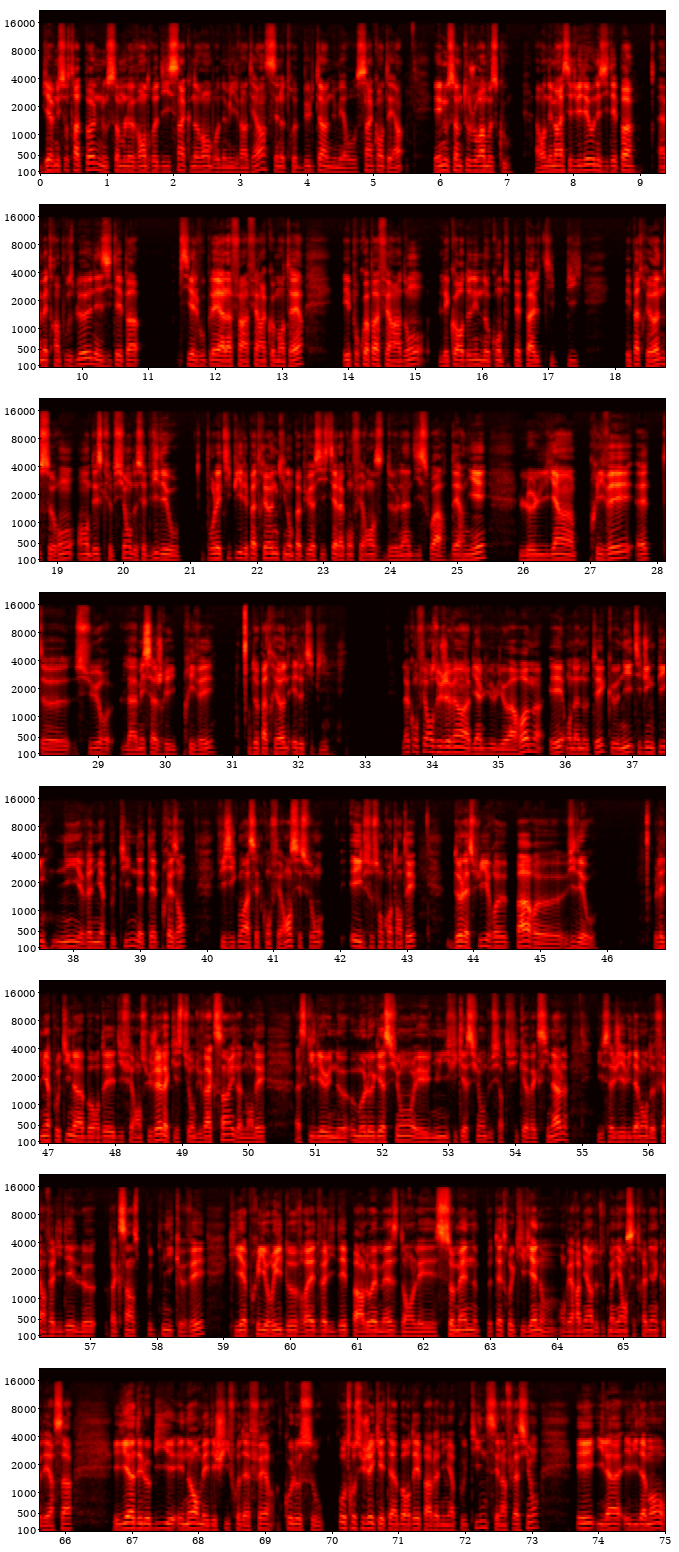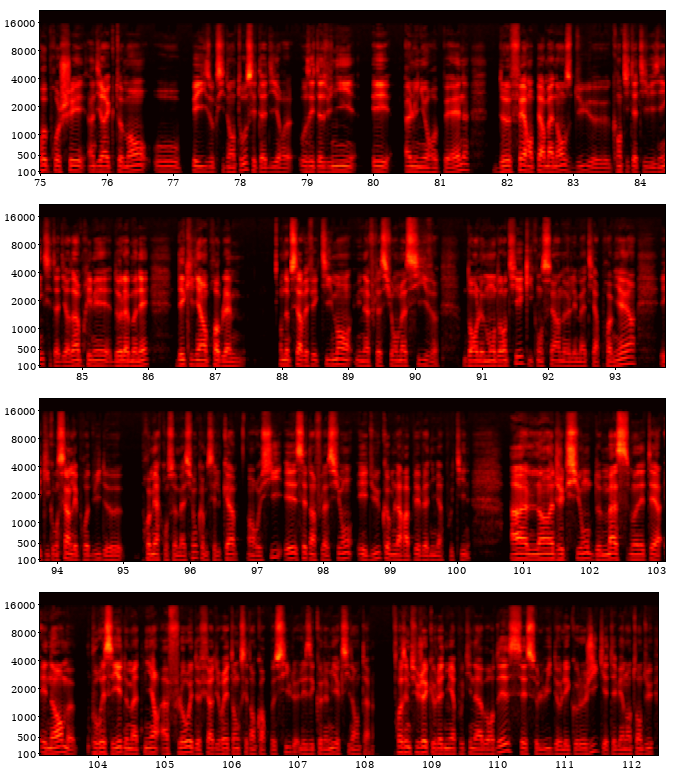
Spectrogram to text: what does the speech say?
Bienvenue sur Stratpol, nous sommes le vendredi 5 novembre 2021, c'est notre bulletin numéro 51 et nous sommes toujours à Moscou. Avant de démarrer cette vidéo, n'hésitez pas à mettre un pouce bleu, n'hésitez pas, si elle vous plaît, à la fin à faire un commentaire et pourquoi pas faire un don. Les coordonnées de nos comptes PayPal, Tipeee et Patreon seront en description de cette vidéo. Pour les Tipeee et les Patreon qui n'ont pas pu assister à la conférence de lundi soir dernier, le lien privé est euh, sur la messagerie privée de Patreon et de Tipeee. La conférence du G20 a bien eu lieu à Rome et on a noté que ni Xi Jinping ni Vladimir Poutine n'étaient présents physiquement à cette conférence et, et, ils se sont contentés de la suivre par euh, vidéo. Vladimir Poutine a abordé différents sujets, la question du vaccin, il a demandé à ce qu'il y ait une homologation et une unification du certificat vaccinal. Il s'agit évidemment de faire valider le vaccin Sputnik V, qui a priori devrait être validé par l'OMS dans les semaines peut-être qui viennent. On, verra bien, de toute manière, on sait très bien que derrière ça, il y a des lobbies énormes et des chiffres d'affaires colossaux. Autre sujet qui a été abordé par Vladimir Poutine, c'est l'inflation. Et il a évidemment reproché indirectement aux pays occidentaux, c'est-à-dire aux États-Unis et à l'Union européenne de faire en permanence du euh, quantitative easing, c'est-à-dire d'imprimer de la monnaie dès qu'il y a un problème. On observe effectivement une inflation massive dans le monde entier qui concerne les matières premières et qui concerne les produits de première consommation, comme c'est le cas en Russie. Et cette inflation est due, comme l'a rappelé Vladimir Poutine, à l'injection de masse monétaire énorme pour essayer de maintenir à flot et de faire durer tant que c'est encore possible les économies occidentales. Troisième sujet que Vladimir Poutine a abordé, c'est celui de l'écologie, qui était bien entendu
